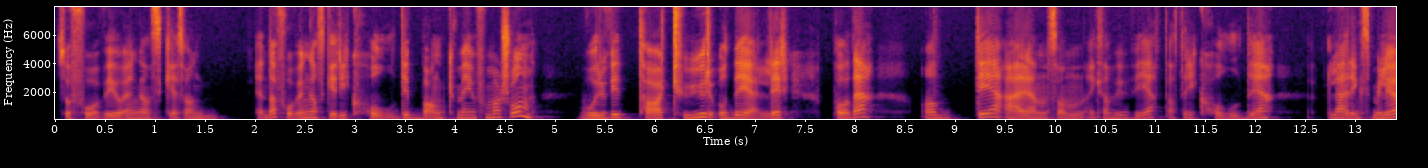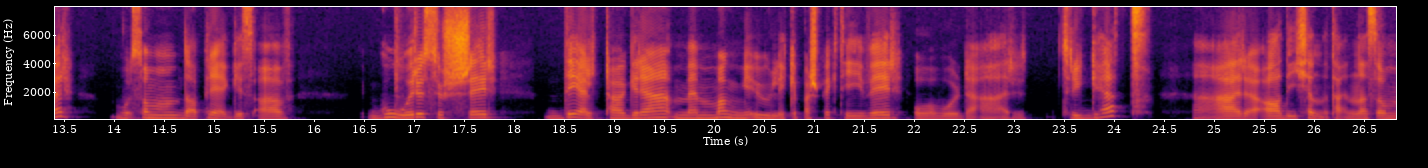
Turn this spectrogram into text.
så får vi jo en ganske sånn Da får vi en ganske rikholdig bank med informasjon hvor vi tar tur og deler på det. Og det er en sånn Vi vet at rikholdige læringsmiljøer, som da preges av gode ressurser, deltakere med mange ulike perspektiver, og hvor det er trygghet, er av de kjennetegnene som,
